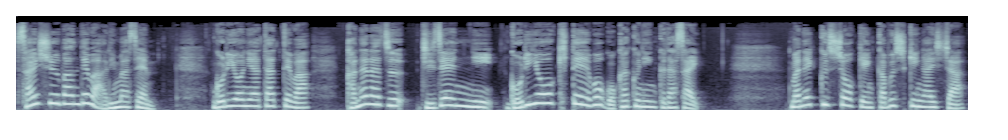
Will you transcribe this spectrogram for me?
最終版ではありません。ご利用にあたっては、必ず事前にご利用規定をご確認ください。マネックス証券株式会社、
